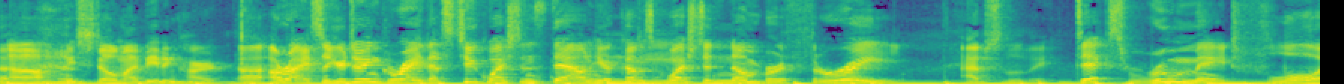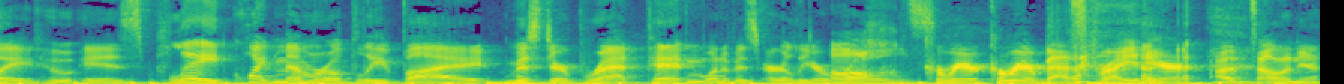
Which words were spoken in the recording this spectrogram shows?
Oh, be still my beating heart. Uh, all right, so you're doing great. That's two questions down. Here comes question number three. Absolutely. Dick's roommate, Floyd, who is played quite memorably by Mr. Brad Pitt in one of his earlier Oh, roles. career career best right here. I'm telling you.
